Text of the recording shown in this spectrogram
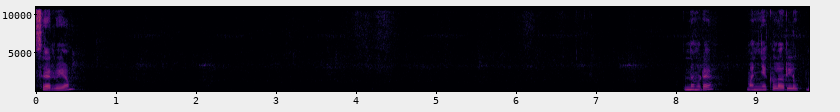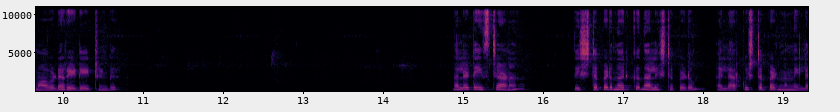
സെർവ് ചെയ്യാം. നമ്മുടെ മഞ്ഞ കളറിലെ ഉപ്മാവ് ഇവിടെ റെഡി ആയിട്ടുണ്ട്. നല്ല ടേസ്റ്റാണ് ഇത് ഇഷ്ടപ്പെടുന്നവർക്ക് നല്ല ഇഷ്ടപ്പെടും. എല്ലാവർക്കും ഇഷ്ടപ്പെടണമെന്നില്ല.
